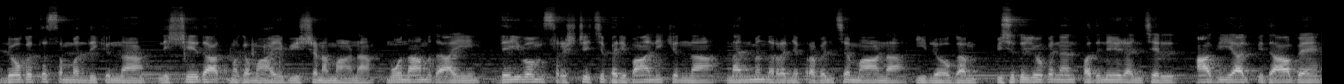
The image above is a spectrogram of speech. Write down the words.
ലോകത്തെ സംബന്ധിക്കുന്ന നിഷേധാത്മകമായ വീക്ഷണമാണ്. മൂന്നാമതായി ദൈവം സൃഷ്ടിച്ച് പരിപാലിക്കുന്ന നന്മ നിറഞ്ഞ പ്രപഞ്ചമാണ് ഈ ലോകം. വിശുദ്ധ യോഗനാൻ പതിനേഴ് അഞ്ചിൽ ആകിയാൽ പിതാവേ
